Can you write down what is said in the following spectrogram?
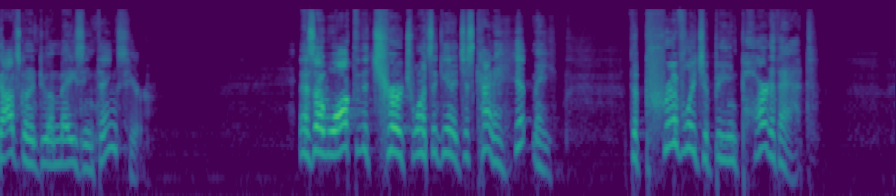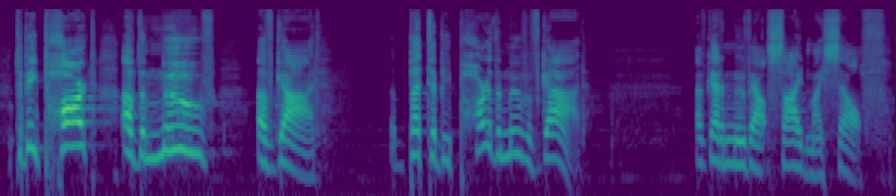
God's going to do amazing things here. And as I walked to the church, once again, it just kind of hit me the privilege of being part of that, to be part of the move of God. But to be part of the move of God, I've got to move outside myself.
